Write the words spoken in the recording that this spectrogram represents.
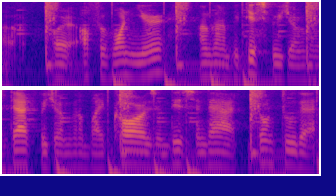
Uh, or after one year i'm gonna be this feature i'm gonna that feature i'm gonna buy cars and this and that. Don't do that.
